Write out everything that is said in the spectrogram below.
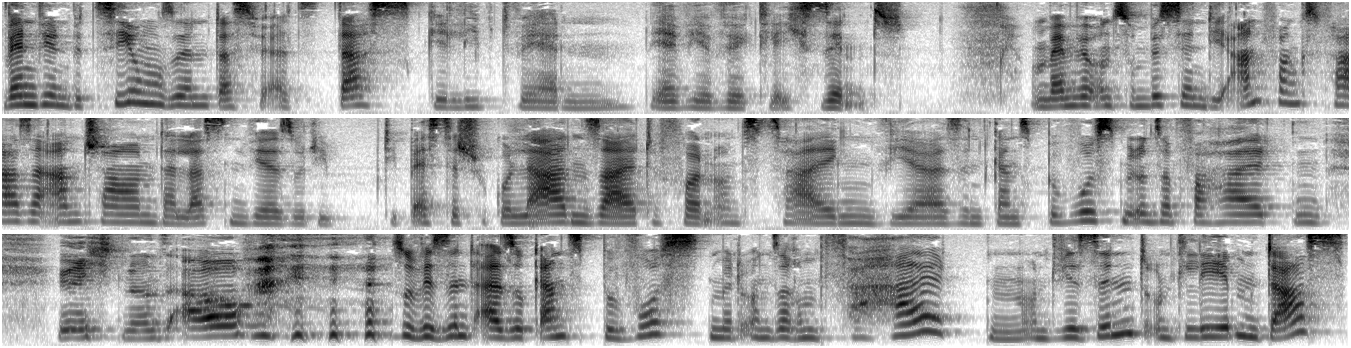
wenn wir in Beziehung sind, dass wir als das geliebt werden, wer wir wirklich sind. Und wenn wir uns so ein bisschen die Anfangsphase anschauen, da lassen wir so die, die beste Schokoladenseite von uns zeigen. Wir sind ganz bewusst mit unserem Verhalten. Wir richten uns auf. so, wir sind also ganz bewusst mit unserem Verhalten und wir sind und leben das,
